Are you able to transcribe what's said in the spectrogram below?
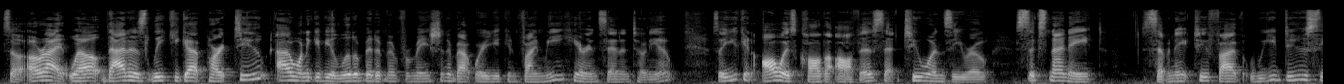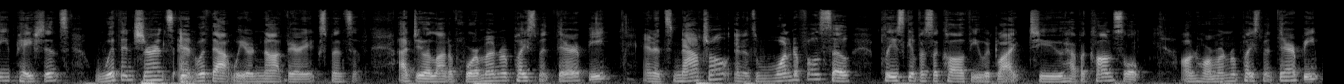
So, all right, well, that is leaky gut part two. I want to give you a little bit of information about where you can find me here in San Antonio. So you can always call the office at 210 698 7825. We do see patients with insurance and without. We are not very expensive. I do a lot of hormone replacement therapy and it's natural and it's wonderful. So please give us a call if you would like to have a consult on hormone replacement therapy.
